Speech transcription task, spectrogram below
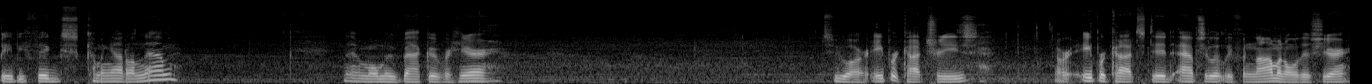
baby figs coming out on them. Then we'll move back over here to our apricot trees. Our apricots did absolutely phenomenal this year.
